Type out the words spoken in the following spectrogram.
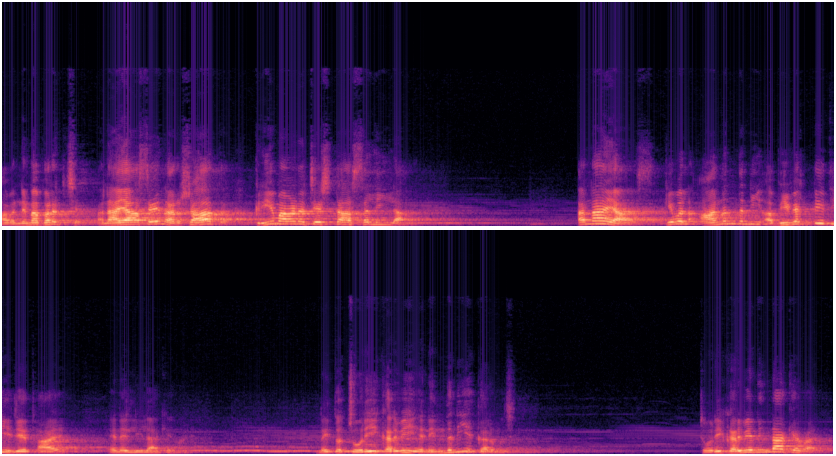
આ બંનેમાં ફરક છે. અનાયાસે હર્ષાત ક્રિયમાણ ચેષ્ટા સલીલા. અનાયાસ કેવલ આનંદની અભિવ્યક્તિથી જે થાય, એને લીલા કહેવાય. નહીં તો ચોરી કરવી એ નિંદનીય કર્મ છે. ચોરી કરવી એ નિંદા કહેવાય.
